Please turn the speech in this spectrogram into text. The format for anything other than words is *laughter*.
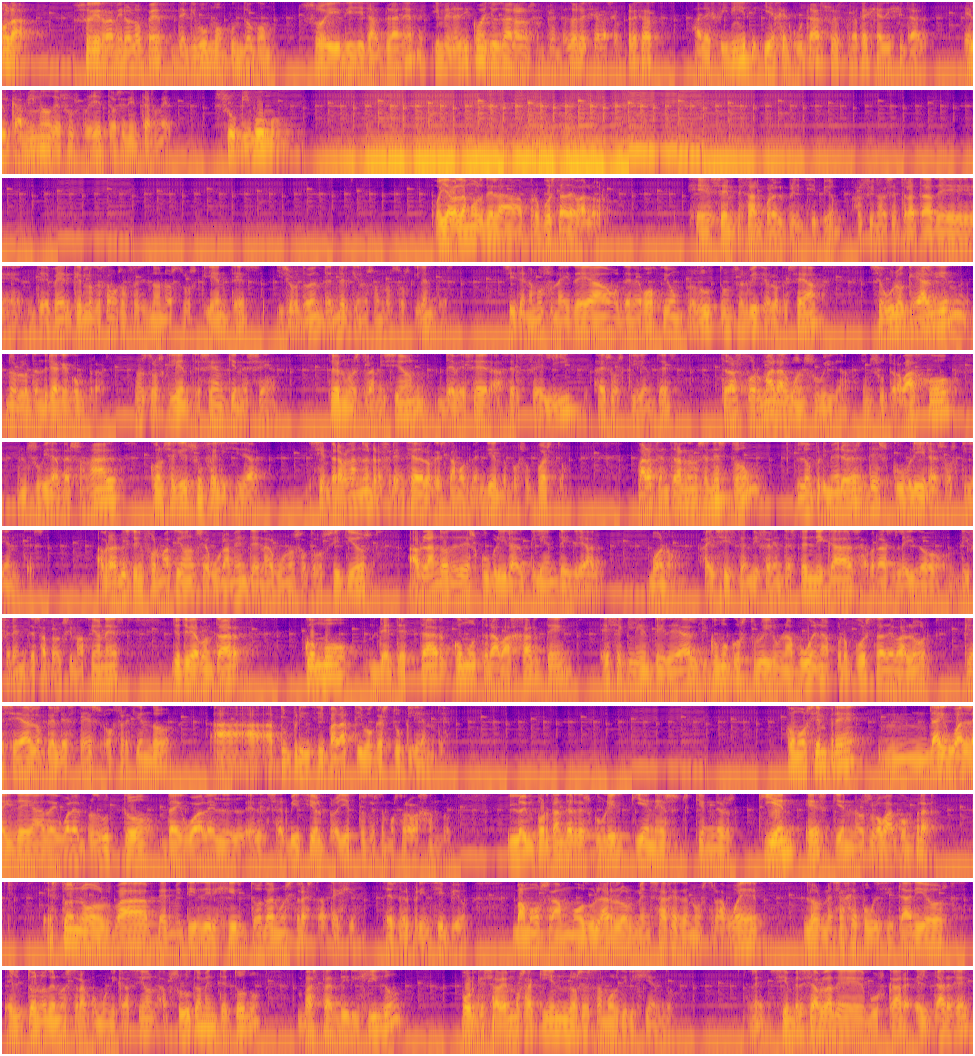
Hola, soy Ramiro López de kibumo.com. Soy Digital Planner y me dedico a ayudar a los emprendedores y a las empresas a definir y ejecutar su estrategia digital, el camino de sus proyectos en Internet, su Kibumo. Hoy hablamos de la propuesta de valor es empezar por el principio. Al final se trata de, ver qué es lo que estamos ofreciendo a nuestros clientes y sobre todo entender quiénes son nuestros clientes. Si tenemos una idea de negocio, un producto, un servicio, lo que sea, seguro que alguien nos lo tendría que comprar. Nuestros clientes, sean quienes sean. Entonces nuestra misión debe ser hacer feliz a esos clientes, transformar algo en su vida, en su trabajo, en su vida personal, conseguir su felicidad. Siempre hablando en referencia de lo que estamos vendiendo, por supuesto. Para centrarnos en esto, lo primero es descubrir a esos clientes. Habrás visto información seguramente en algunos otros sitios hablando de descubrir al cliente ideal. Bueno, existen diferentes técnicas, habrás leído diferentes aproximaciones. Yo te voy a contar cómo detectar, cómo trabajarte ese cliente ideal y cómo construir una buena propuesta de valor que sea lo que le estés ofreciendo a, a tu principal activo que es tu cliente. Como siempre, mm, da igual la idea, da igual el producto, da igual el, servicio, el proyecto que estemos trabajando. Lo importante es descubrir quién es, quién, es, quién es quien nos lo va a comprar. Esto nos va a permitir dirigir toda nuestra estrategia desde el principio. Vamos a modular los mensajes de nuestra web, los mensajes publicitarios, el tono de nuestra comunicación, absolutamente todo va a estar dirigido porque sabemos a quién nos estamos dirigiendo. Siempre se habla de buscar el target,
